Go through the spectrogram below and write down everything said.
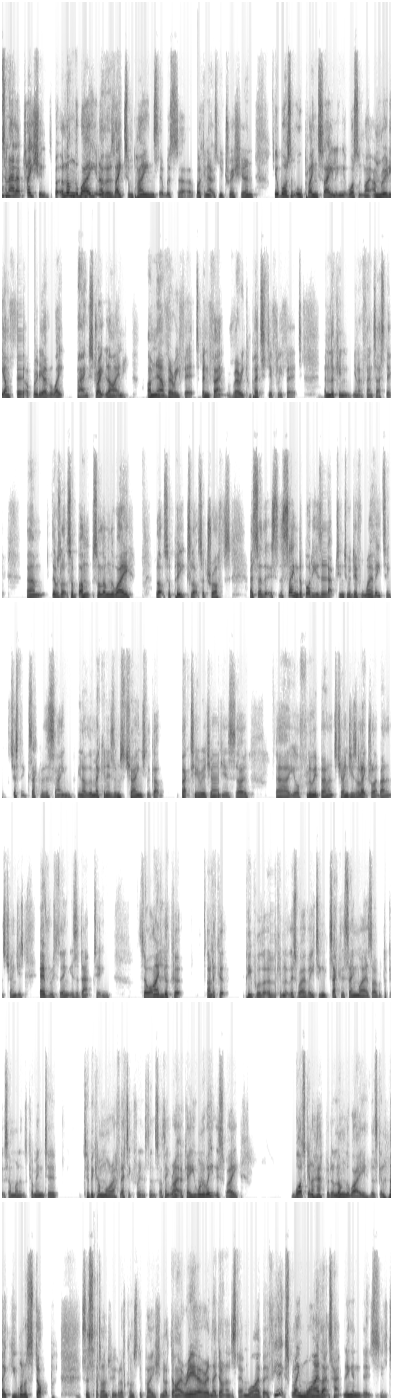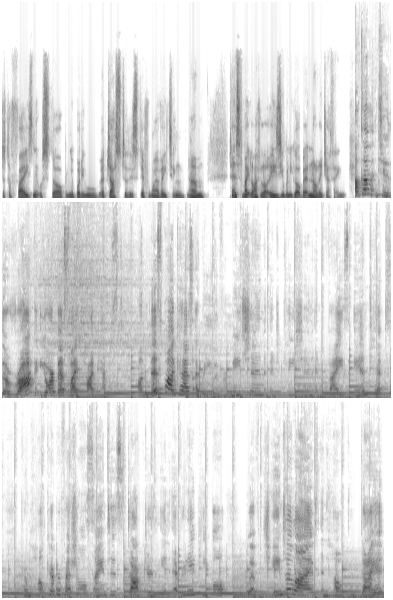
that's an adaptation. But along the way, you know, there was aches and pains. There was uh, working out his nutrition. It wasn't all plain sailing. It wasn't like I'm really unfit. I'm really overweight. Bang, straight line. I'm now very fit. In fact, very competitively fit, and looking, you know, fantastic. Um, there was lots of bumps along the way, lots of peaks, lots of troughs, and so it's the same. The body is adapting to a different way of eating. It's just exactly the same. You know, the mechanisms change, the gut bacteria changes, so uh, your fluid balance changes, electrolyte balance changes. Everything is adapting. So I look at I look at people that are looking at this way of eating exactly the same way as I would look at someone that's come in to to become more athletic, for instance. I think, right, okay, you want to eat this way what's going to happen along the way that's going to make you want to stop. So sometimes people have constipation or diarrhea and they don't understand why. But if you explain why that's happening and it's, it's just a phase and it will stop and your body will adjust to this different way of eating, um, tends to make life a lot easier when you've got a bit of knowledge, I think. Welcome to the Rock Your Best Life podcast. On this podcast, I bring you information, education, advice, and tips from healthcare professionals, scientists, doctors, and everyday people who have changed their lives and health through diet,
